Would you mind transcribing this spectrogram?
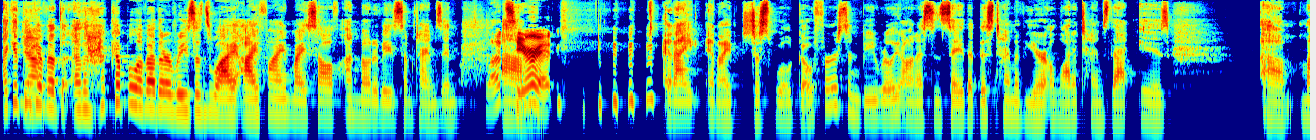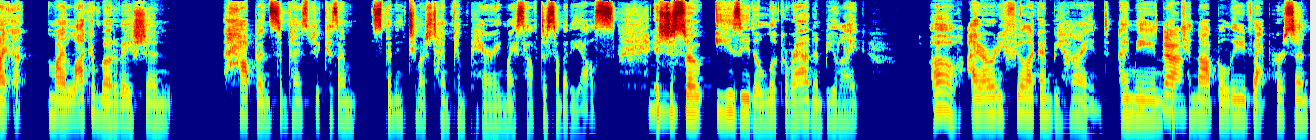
I can think Yeah. of other, other a couple of other reasons why I find myself unmotivated sometimes, and Let's hear Um, it. and I and I just will go first and be really honest and say that this time of year, a lot of times that is um, my uh, my lack of motivation happens sometimes because I'm spending too much time comparing myself to somebody else. It's Mm. just so easy to look around and be like, oh, I already feel like I'm behind. I mean, Yeah. I cannot believe that person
